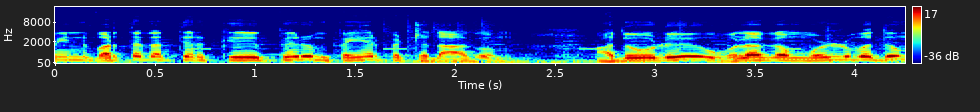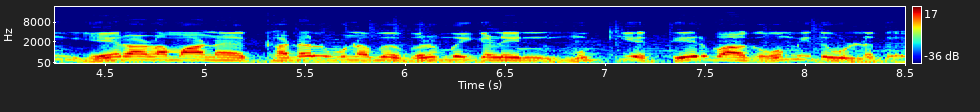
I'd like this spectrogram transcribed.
மீன் வர்த்தகத்திற்கு பெரும் பெயர் பெற்றதாகும். அதோடு உலகம் முழுவதும் ஏராளமான கடல் உணவு விரும்பிகளின் முக்கிய தேர்வாகவும் இது உள்ளது.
